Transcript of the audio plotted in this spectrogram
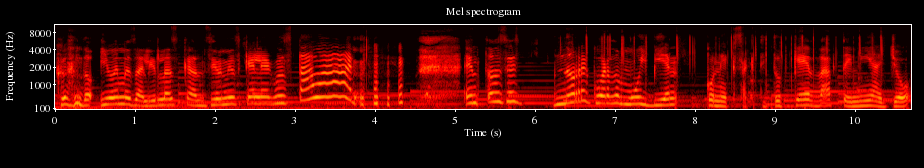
cuando iban a salir las canciones que le gustaban. Entonces, no recuerdo muy bien con exactitud qué edad tenía yo,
